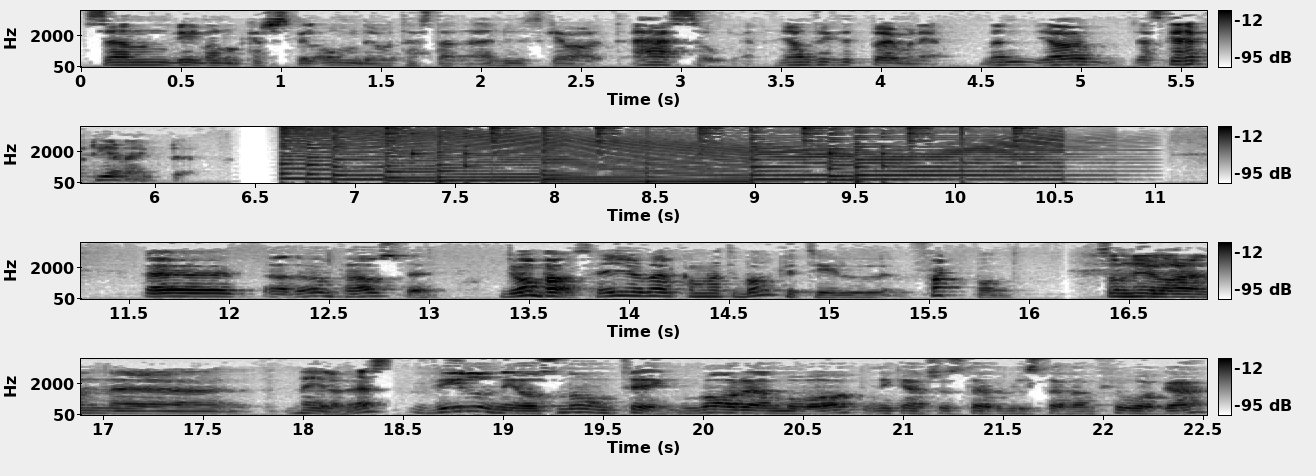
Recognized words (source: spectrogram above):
Sen vill man nog kanske spela om det och testa, nej nu ska jag vara ett asshole. Jag har inte riktigt börjat med det. Men jag, jag ska rapportera när jag gjort det. Paus där. det var en paus. Hej och välkomna tillbaka till Fackpodd. Som nu har en uh, mailadress. Vill ni oss någonting, vad det än må vara, ni kanske ställer, vill ställa en fråga.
